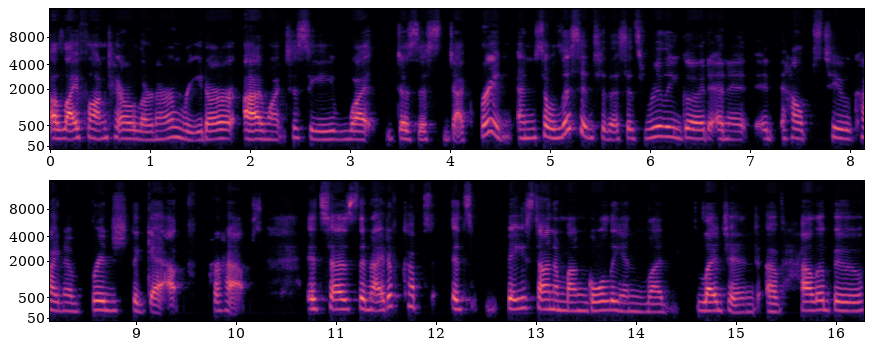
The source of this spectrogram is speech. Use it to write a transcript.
a lifelong tarot learner and reader i want to see what does this deck bring. And so listen to this. It's really good and it it helps to kind of bridge the gap perhaps. It says the knight of cups it's based on a mongolian le- legend of Hailibu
